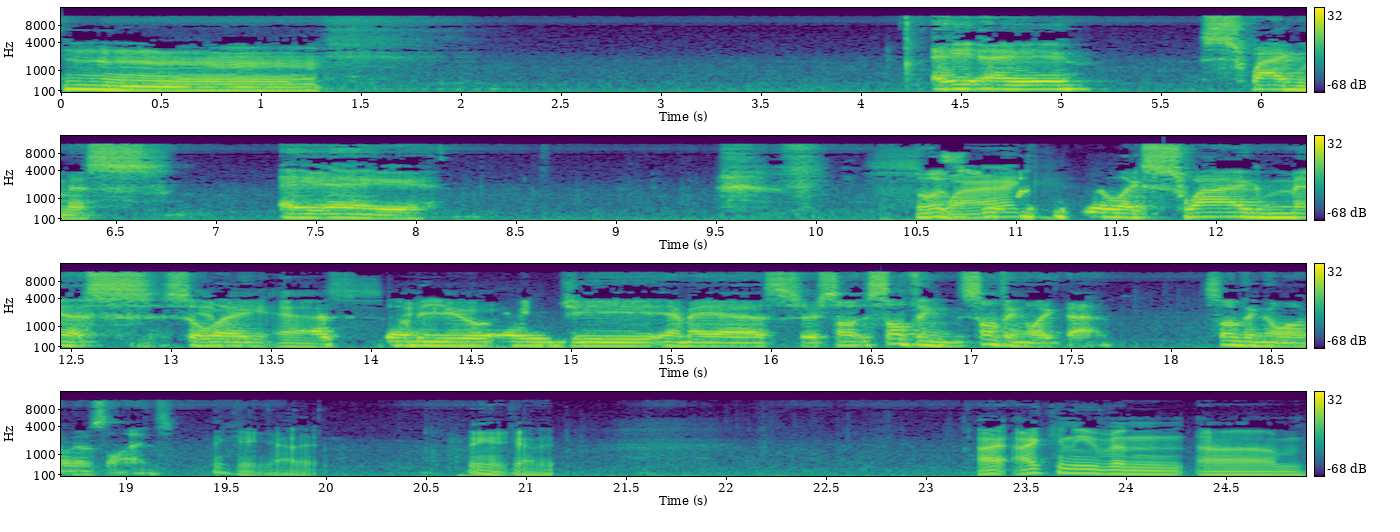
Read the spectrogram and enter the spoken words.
Hmm. AA Swagmas. AA. So let's, Swag do like swag miss. So like M.A.S.. S W A G M A S or so, something something like that. Something along those lines. I think I got it. I think I got it. I, I can even um,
